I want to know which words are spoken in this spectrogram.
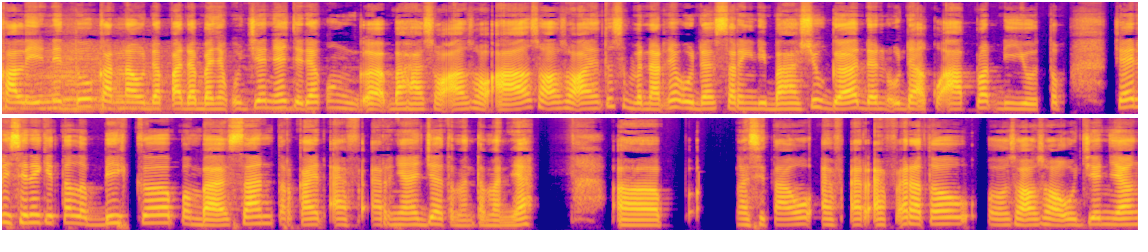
kali ini tuh karena udah pada banyak ujian ya, jadi aku nggak bahas soal-soal. Soal-soalnya itu sebenarnya udah sering dibahas juga dan udah aku upload di YouTube. Jadi di sini kita lebih ke pembahasan terkait FR-nya aja teman-teman ya. Uh, ngasih tahu FR FR atau eh, soal-soal ujian yang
